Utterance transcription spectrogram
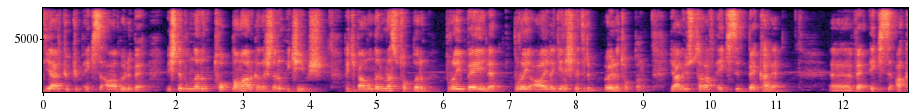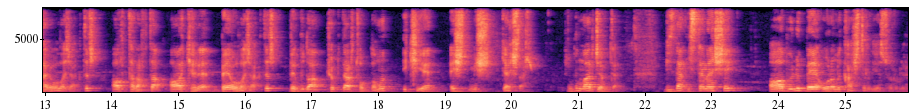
diğer köküm eksi a bölü b. İşte bunların toplamı arkadaşlarım 2'ymiş. Peki ben bunları nasıl toplarım? Burayı b ile burayı a ile genişletirim öyle toplarım. Yani üst taraf eksi b kare e, ve eksi a kare olacaktır. Alt tarafta a kere b olacaktır. Ve bu da kökler toplamı 2'ye eşitmiş gençler. Şimdi bunlar cepte. Bizden istenen şey a bölü b oranı kaçtır diye soruluyor.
